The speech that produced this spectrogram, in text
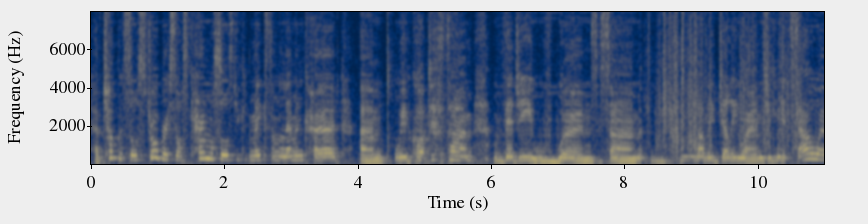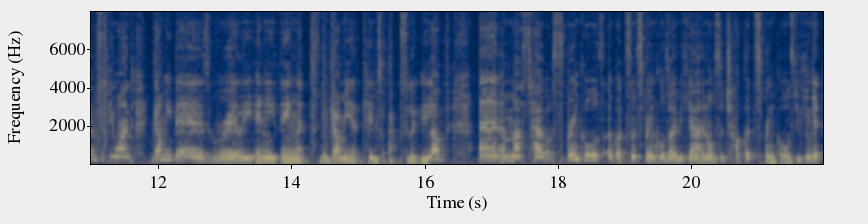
have chocolate sauce, strawberry sauce, caramel sauce. You could make some lemon curd. Um, we've got some veggie worms, some lovely jelly worms. You can get sour worms if you want, gummy bears, really anything that's gummy that kids absolutely love. And a must have sprinkles. I've got some sprinkles over here and also chocolate sprinkles. You can get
